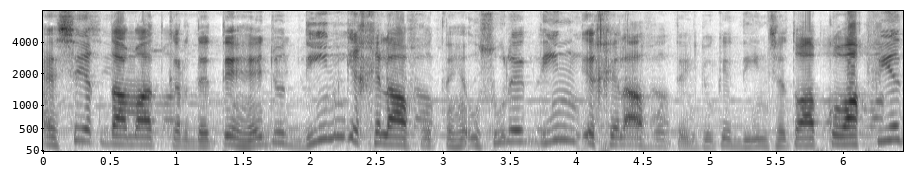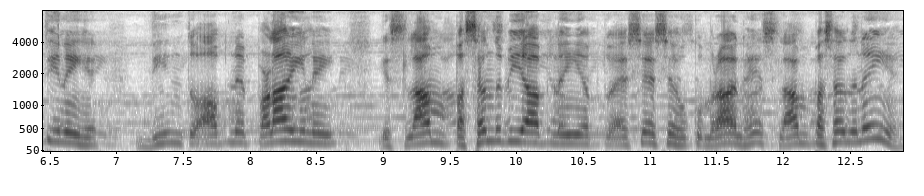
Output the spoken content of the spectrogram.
ایسے اقدامات کر دیتے ہیں جو دین کے خلاف ہوتے ہیں، اصول دین کے خلاف ہوتے ہیں، کیونکہ دین سے تو آپ کو واقفیت ہی نہیں ہے۔ دین تو آپ نے پڑھا ہی نہیں۔ اسلام پسند بھی آپ نہیں اب تو ایسے ایسے حکمران ہیں، اسلام پسند نہیں ہے۔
